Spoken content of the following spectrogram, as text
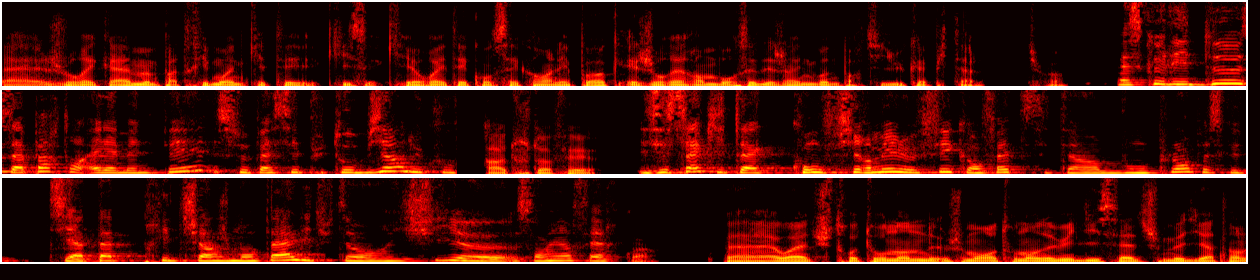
ben, j'aurais quand même un patrimoine qui était qui, qui aurait été conséquent à l'époque et j'aurais remboursé déjà une bonne partie du capital, tu vois. Parce que les deux apparts en LMNP se passaient plutôt bien du coup. Ah tout à fait. Et c'est ça qui t'a confirmé le fait qu'en fait c'était un bon plan parce que tu as pas pris de charge mentale et tu t'es enrichi euh, sans rien faire quoi. Ben ouais, tu te retournes en, je me retourne en 2017, je me dis attends,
